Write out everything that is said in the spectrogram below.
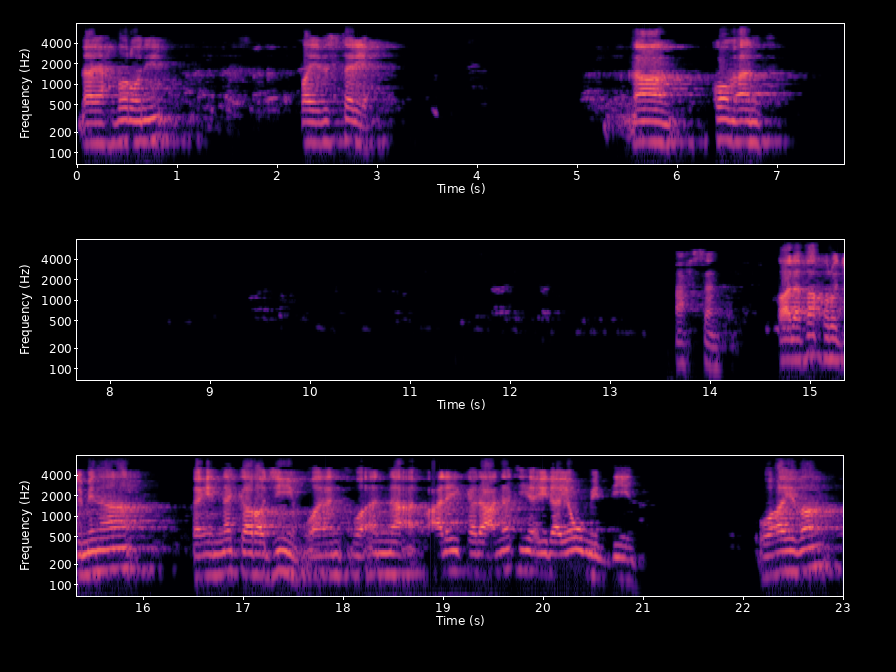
لا يحضرني. طيب استريح. نعم قم أنت. أحسن. قال فاخرج منها فإنك رجيم وأن, وأن عليك لعنتي إلى يوم الدين. وأيضا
